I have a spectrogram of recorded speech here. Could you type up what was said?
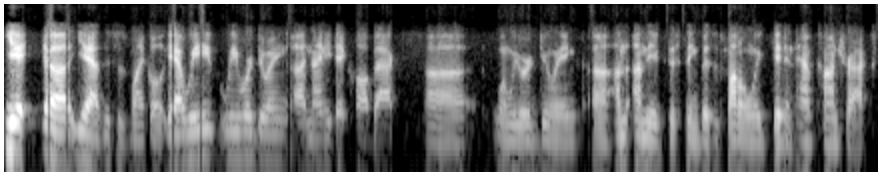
Yeah, uh, yeah. This is Michael. Yeah, we we were doing a 90-day clawback uh, when we were doing uh, on, on the existing business model when we didn't have contracts.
